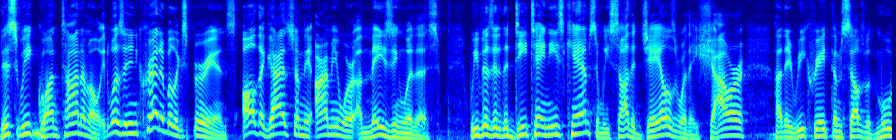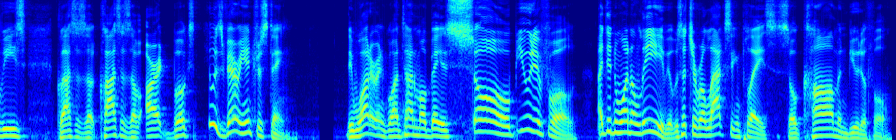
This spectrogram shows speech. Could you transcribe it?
This week, Guantanamo. It was an incredible experience. All the guys from the Army were amazing with us. We visited the detainees' camps and we saw the jails where they shower, how they recreate themselves with movies, classes of, classes of art, books. It was very interesting. The water in Guantanamo Bay is so beautiful. I didn't want to leave. It was such a relaxing place, so calm and beautiful.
